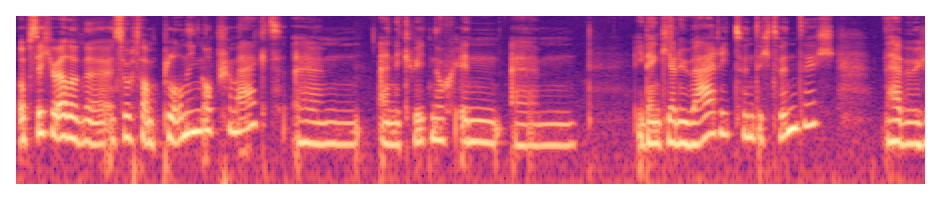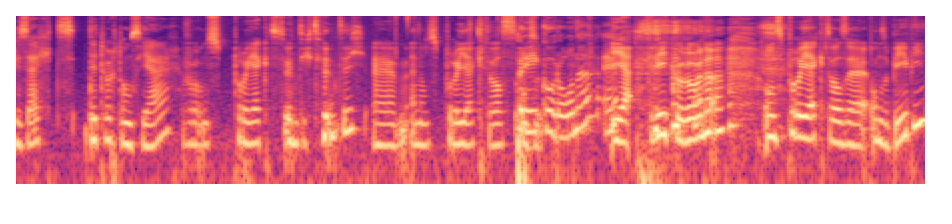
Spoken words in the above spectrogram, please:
op zich wel een, eh, een soort van planning opgemaakt. Ehm, en ik weet nog in, ehm, ik denk januari 2020, hebben we gezegd, dit wordt ons jaar voor ons project 2020. Ehm, en ons project was... onze- Pre-corona, hè? Ja, pre-corona. ons project was eh, onze baby.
